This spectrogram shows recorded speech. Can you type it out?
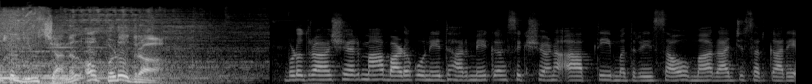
ચેનલ ઓફ વડોદરા વડોદરા શહેરમાં બાળકોને ધાર્મિક શિક્ષણ આપતી મદરેસાઓમાં રાજ્ય સરકારે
